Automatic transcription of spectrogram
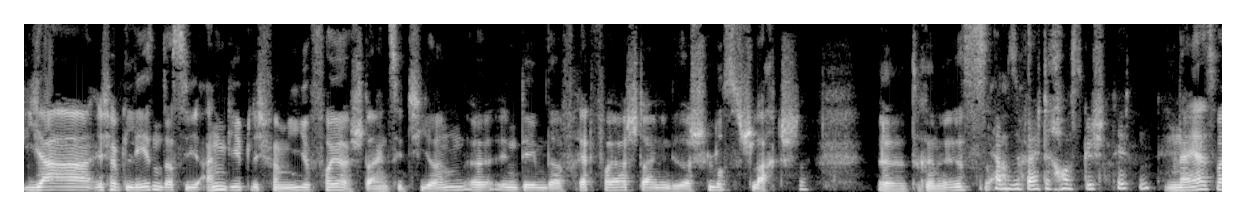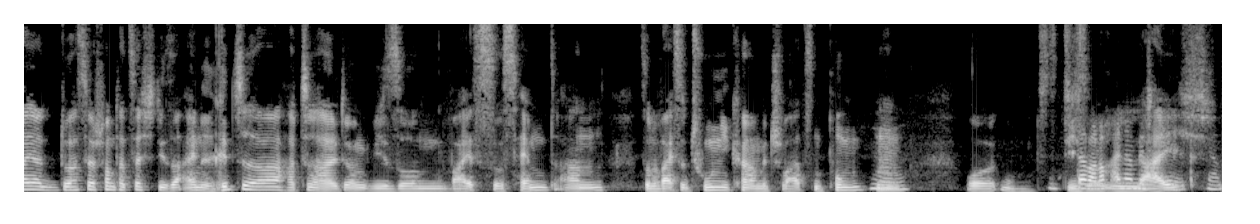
Ja, ich habe gelesen, dass sie angeblich Familie Feuerstein zitieren, äh, in dem da Fred Feuerstein in dieser Schlussschlacht äh, drinne ist. Haben sie vielleicht rausgeschnitten? Naja, es war ja, du hast ja schon tatsächlich dieser eine Ritter, hatte halt irgendwie so ein weißes Hemd an, so eine weiße Tunika mit schwarzen Punkten. Hm. Und diese leichte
